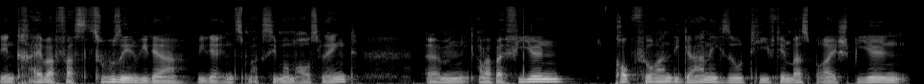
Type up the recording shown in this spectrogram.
den Treiber fast zusehen, wie der, wie der ins Maximum auslenkt. Ähm, aber bei vielen Kopfhörern, die gar nicht so tief den Bassbereich spielen,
